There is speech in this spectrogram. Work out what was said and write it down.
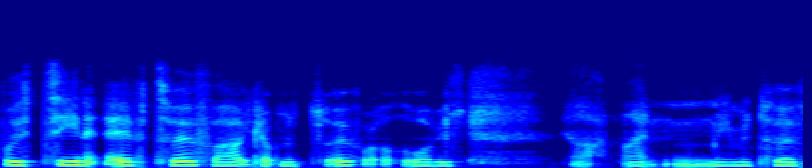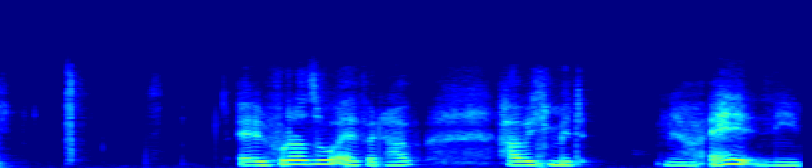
Wo ich 10, 11, 12 war, ich glaube mit 12 oder so habe ich, ja, nein, nee, mit 12, 11 oder so, 11,5, habe ich mit, ja, ey, nee,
